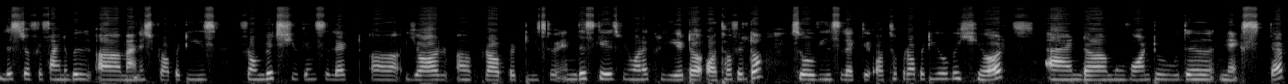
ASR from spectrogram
list of refinable uh, managed properties from which you can select uh, your uh, properties. So in this case, we want to create an author filter. So we'll select the author property over here and uh, move on to the next step.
